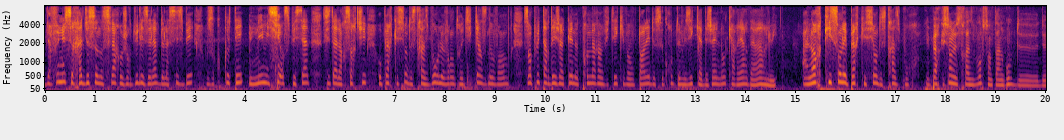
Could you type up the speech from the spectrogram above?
Bienvenue sur Radio Sonosphère. Aujourd'hui, les élèves de la 6B vous ont concocté une émission spéciale suite à leur sortie aux percussions de Strasbourg le vendredi 15 novembre. Sans plus tarder, j'accueille notre premier invité qui va vous parler de ce groupe de musique qui a déjà une longue carrière derrière lui. Alors, qui sont les percussions de Strasbourg? Les percussions de Strasbourg sont un groupe de, de,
